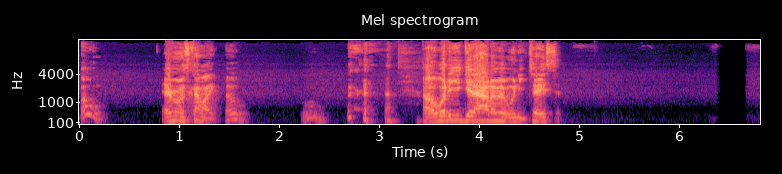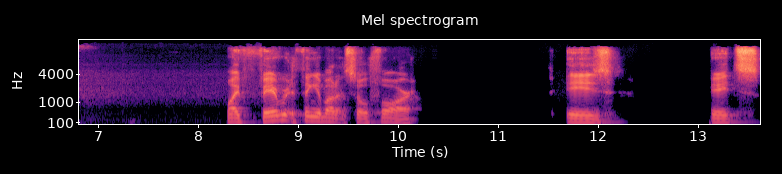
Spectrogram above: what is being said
oh, everyone's kind of like, oh, ooh. uh, what do you get out of it when you taste it? My favorite thing about it so far is it's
